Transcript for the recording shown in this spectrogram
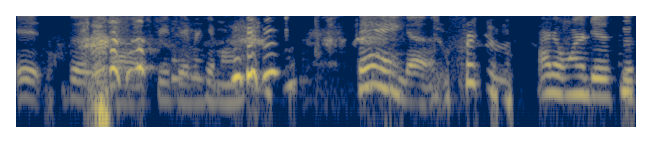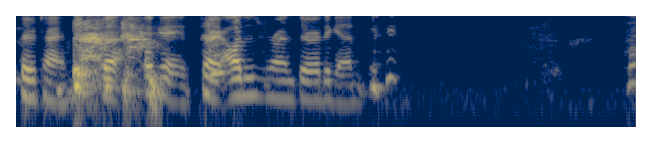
It the uh, screensaver came on. Dang. Freaking I don't want to do this the third time. But okay, sorry, I'll just run through it again.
